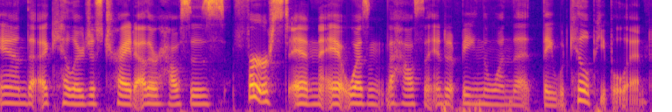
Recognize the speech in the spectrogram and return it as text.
and that a killer just tried other houses first, and it wasn't the house that ended up being the one that they would kill people in.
